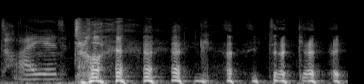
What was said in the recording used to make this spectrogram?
Tired. Tired. okay.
